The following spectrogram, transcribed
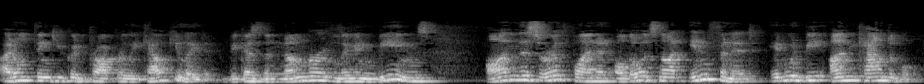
I don't think you could properly calculate it because the number of living beings on this earth planet, although it's not infinite, it would be uncountable.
